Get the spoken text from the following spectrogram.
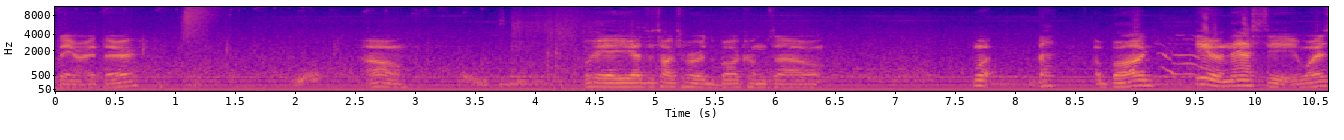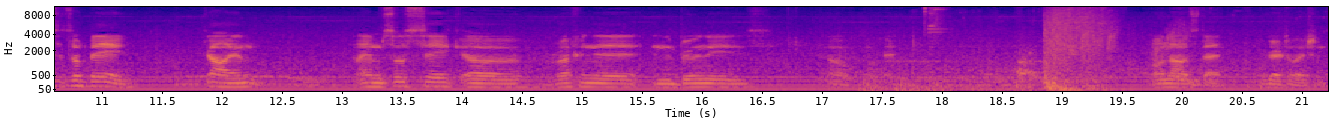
thing right there. Oh. Okay, you have to talk to her, when the bug comes out. What? That? A bug? Ew, nasty. Why is it so big? God, I'm, I'm so sick of roughing it in the boonies. Oh, okay. Oh, now it's dead. Congratulations.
